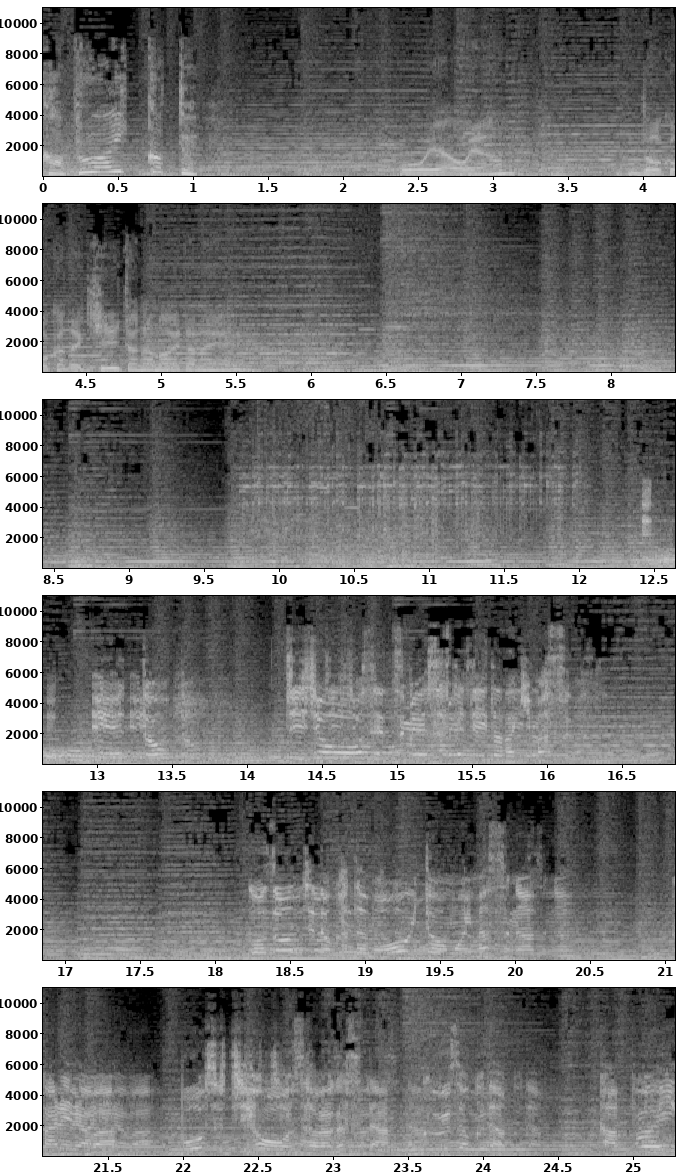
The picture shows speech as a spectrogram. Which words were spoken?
カプア一家って。おやおや？どこかで聞いた名前だね。ええー、っと事情を説明させていただきます。ご存知の方も多いと思いますが彼らはボース地方を騒がせた空賊団カプア一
